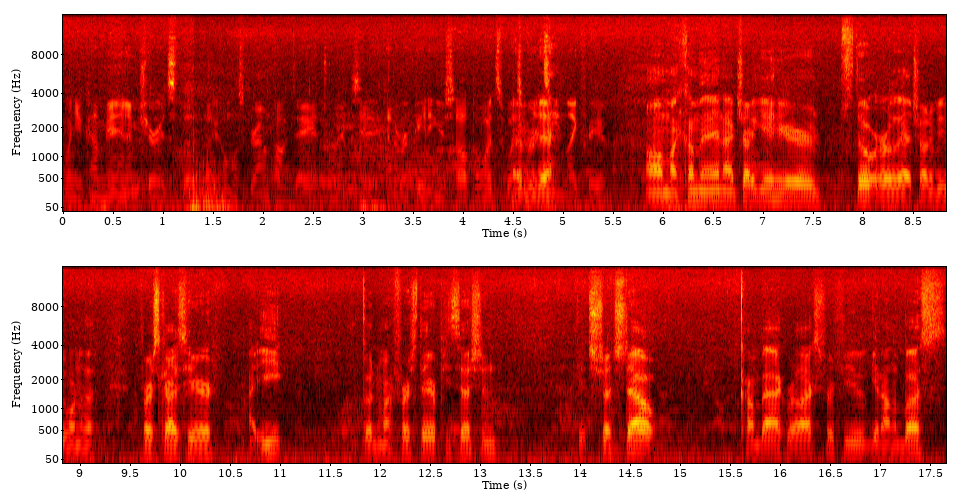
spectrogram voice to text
when you come in? I'm sure it's the, the almost Groundhog Day at times. You kind of repeating yourself. But what's what's Every your routine day. like for you? Um, I come in. I try to get here still early. I try to be one of the first guys here. I eat, go to my first therapy session, get stretched out, come back, relax for a few, get on the bus,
